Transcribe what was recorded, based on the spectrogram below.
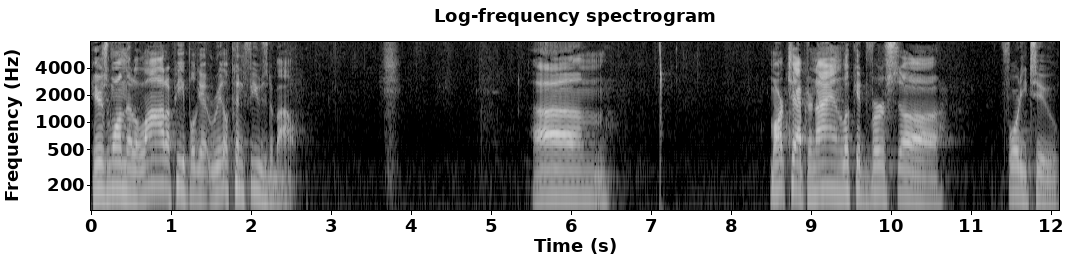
Here's one that a lot of people get real confused about. Um, Mark chapter 9, look at verse uh, 42.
